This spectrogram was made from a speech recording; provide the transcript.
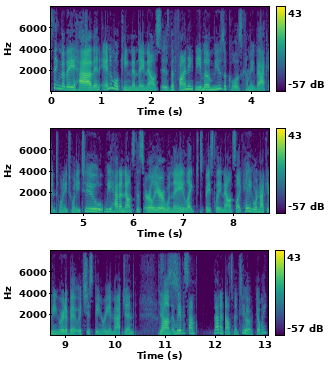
next thing that they have in Animal Kingdom, they announced is the Finding Nemo musical is coming back in 2022. We had announced this earlier when they like just basically announced like, hey, we're not getting rid of it; it's just being reimagined. Yes. Um, and we have a sound that announcement too, don't we?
